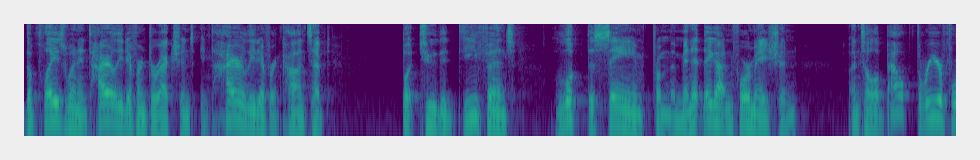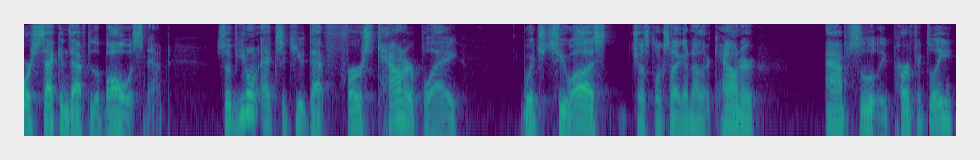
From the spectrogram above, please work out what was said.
the plays went entirely different directions, entirely different concept, but to the defense looked the same from the minute they got in formation until about three or four seconds after the ball was snapped. So if you don't execute that first counter play, which to us just looks like another counter, absolutely perfectly,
